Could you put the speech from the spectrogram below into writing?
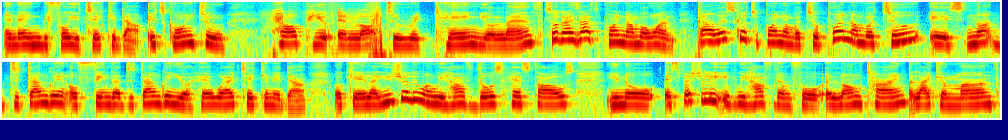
and then before you take it down it's going to help you a lot to retain your length. So guys that's point number one. Now let's go to point number two. Point number two is not detangling or finger detangling your hair while taking it down okay? Like usually when we have those hairstyles you know especially if we have them for a long time like a month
